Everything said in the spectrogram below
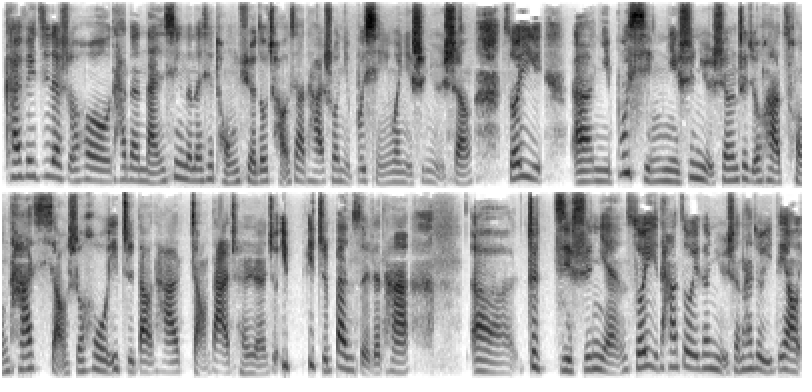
开飞机的时候，他的男性的那些同学都嘲笑他说你不行，因为你是女生。所以呃，你不行，你是女生这句话，从他小时候一直到他长大成人，就一一直伴随着他，呃，这几十年。所以他作为一个女生，他就一定要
